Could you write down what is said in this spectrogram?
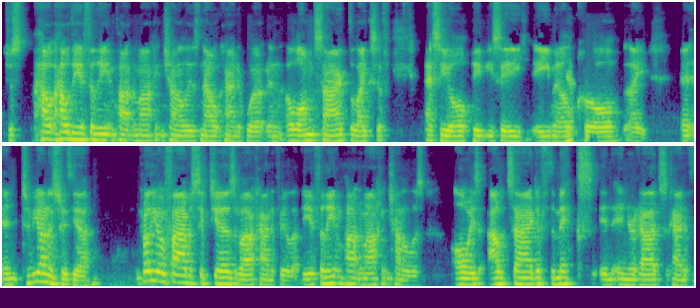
just how how the affiliate and partner marketing channel is now kind of working alongside the likes of SEO, PPC, email, yeah. CRO, like. And, and to be honest with you, probably about five or six years ago, I kind of feel that the affiliate and partner marketing channel was always outside of the mix in, in regards to kind of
